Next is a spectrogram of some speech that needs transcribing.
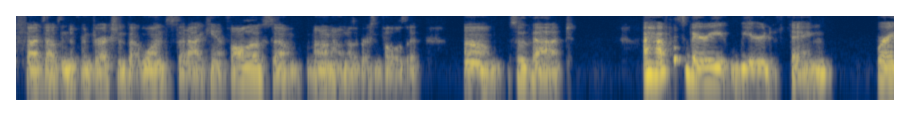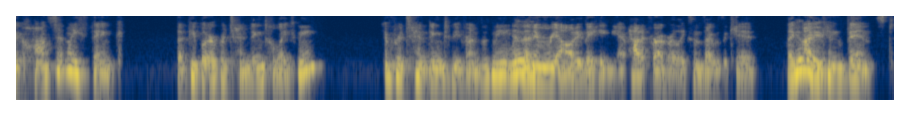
5,000 different directions at once that I can't follow. So I don't know how another person follows it. Um, so that I have this very weird thing where I constantly think that people are pretending to like me and pretending to be friends with me. And then in reality, they hate me. I've had it forever, like since I was a kid. Like Really? I'm convinced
